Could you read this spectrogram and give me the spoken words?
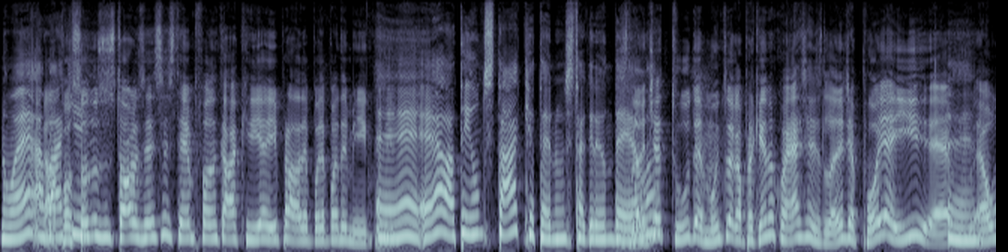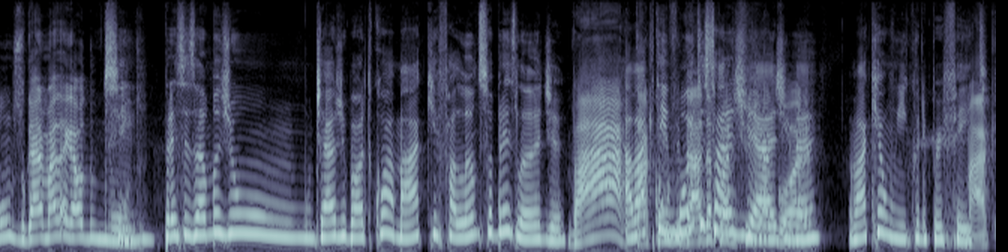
não é? A ela Mac. postou nos stories esses tempos falando que ela queria ir pra lá depois da pandemia. inclusive. É, é, ela tem um destaque até no Instagram dela. Islândia é tudo, é muito legal. Pra quem não conhece a Islândia, põe aí. É, É. é um dos lugares mais legais do Sim. mundo. Precisamos de um diário de bordo com a Mac falando sobre a Islândia. Bah, a tá Mac tem convidada muita história de viagem, agora. né? A Mac é um ícone perfeito. Mac,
